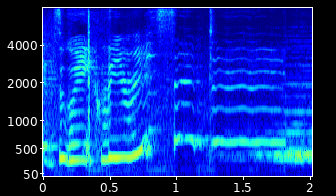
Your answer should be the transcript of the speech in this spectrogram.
it's weekly reset day.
